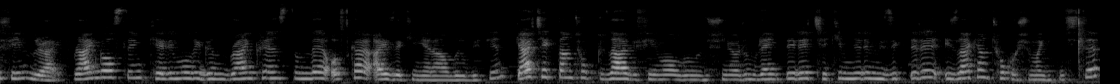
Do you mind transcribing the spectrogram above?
film Drive. Ryan Gosling, Carey Mulligan, Bryan Cranston ve Oscar Isaac'in yer aldığı bir film. Gerçekten çok güzel bir film olduğunu düşünüyorum. Renkleri, çekimleri, müzikleri izlerken çok hoşuma gitmişti.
